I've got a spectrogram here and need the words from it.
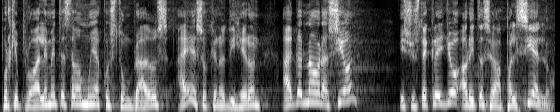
porque probablemente estamos muy acostumbrados a eso, que nos dijeron, haga una oración y si usted creyó, ahorita se va para el cielo.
